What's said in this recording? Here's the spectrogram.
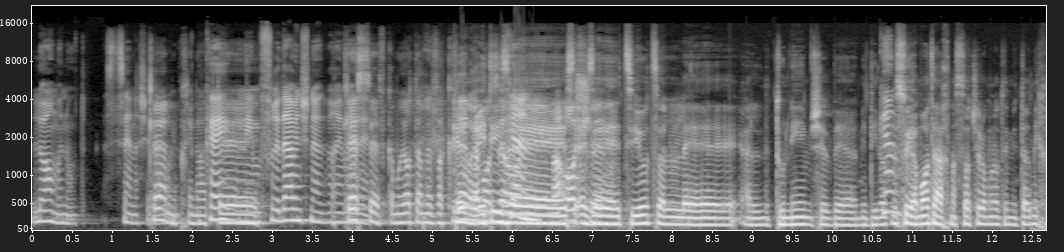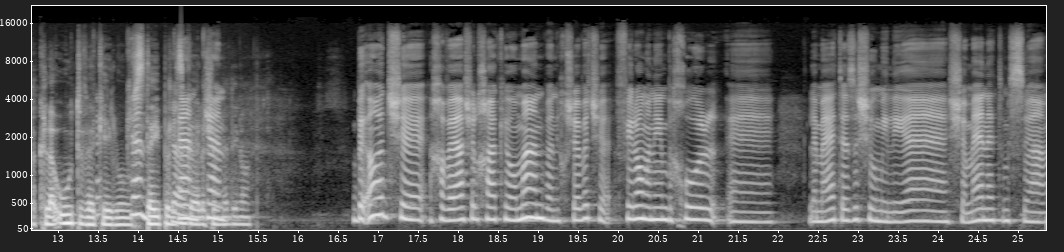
לא האומנות, הסצנה של כן. מבחינת... אוקיי? Okay? Uh, אני מפרידה בין שני הדברים הכסף, האלה. הכסף, כמויות המבקרים כן, ראיתי איזה, כן. איזה ציוץ על, אה, על נתונים שבמדינות כן. מסוימות ההכנסות של אומנות הן יותר מחקלאות כן, וכאילו כן, staples כן, כאלה כן. של מדינות. בעוד שהחוויה שלך כאומן, ואני חושבת שאפילו אומנים בחו"ל, אה, למעט איזשהו מיליה שמנת מסוים,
